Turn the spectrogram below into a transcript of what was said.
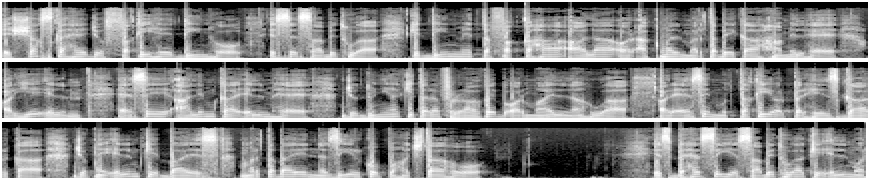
اس شخص کا ہے جو فقی دین ہو۔ اس سے ثابت ہوا کہ دین میں تفقہ اعلیٰ اور اکمل مرتبے کا حامل ہے اور یہ علم ایسے عالم کا علم ہے جو دنیا کی طرف راغب اور مائل نہ ہوا اور ایسے متقی اور پرہیزگار کا جو اپنے علم کے باعث مرتبہ نظیر کو پہنچتا ہو۔ اس بحث سے یہ ثابت ہوا کہ علم اور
